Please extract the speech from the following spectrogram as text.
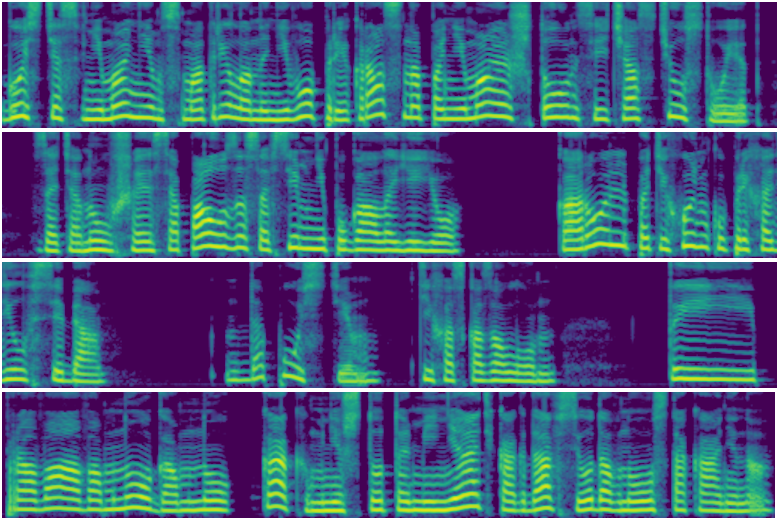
Гостья с вниманием смотрела на него, прекрасно понимая, что он сейчас чувствует. Затянувшаяся пауза совсем не пугала ее. Король потихоньку приходил в себя. «Допустим», — тихо сказал он, — «ты права во многом, но как мне что-то менять, когда все давно устаканено?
